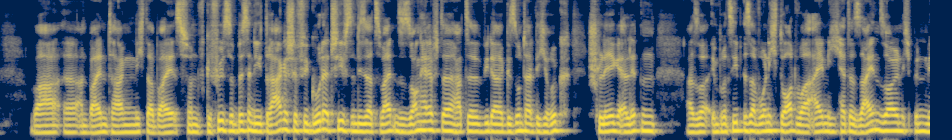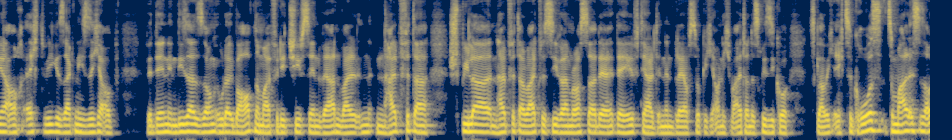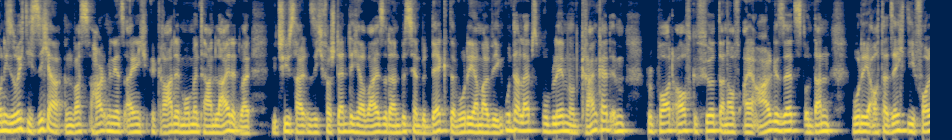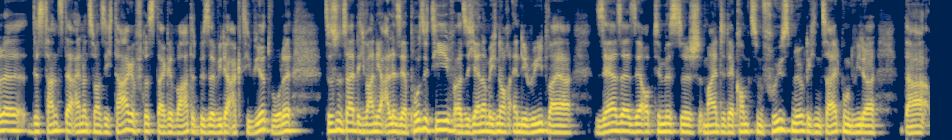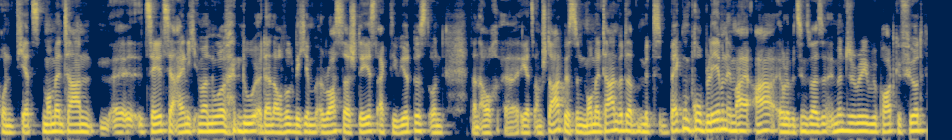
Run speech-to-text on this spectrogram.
war äh, an beiden Tagen nicht dabei. Ist schon gefühlt so ein bisschen die tragische Figur der Chiefs in dieser zweiten Saisonhälfte, hatte wieder gesundheitliche Rückschläge erlitten. Also im Prinzip ist er wohl nicht dort, wo er eigentlich hätte sein sollen. Ich bin mir auch echt, wie gesagt, nicht sicher, ob wir den in dieser Saison oder überhaupt nochmal für die Chiefs sehen werden, weil ein, ein halbfitter Spieler, ein halbfitter Right Receiver im Roster, der, der hilft dir halt in den Playoffs wirklich auch nicht weiter und das Risiko ist, glaube ich, echt zu groß. Zumal ist es auch nicht so richtig sicher, an was Hartman jetzt eigentlich gerade momentan leidet, weil die Chiefs halten sich verständlicherweise da ein bisschen bedeckt. Da wurde ja mal wegen Unterleibsproblemen und Krankheit im Report aufgeführt, dann auf IR gesetzt und dann wurde ja auch tatsächlich die volle Distanz der 21 Tage Frist da gewartet, bis er wieder aktiviert wurde wurde. Zwischenzeitlich waren ja alle sehr positiv. Also ich erinnere mich noch, Andy Reid war ja sehr, sehr, sehr optimistisch, meinte, der kommt zum frühestmöglichen Zeitpunkt wieder da. Und jetzt momentan äh, zählt ja eigentlich immer nur, wenn du dann auch wirklich im Roster stehst, aktiviert bist und dann auch äh, jetzt am Start bist. Und momentan wird er mit Beckenproblemen im IA oder beziehungsweise im Injury Report geführt.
